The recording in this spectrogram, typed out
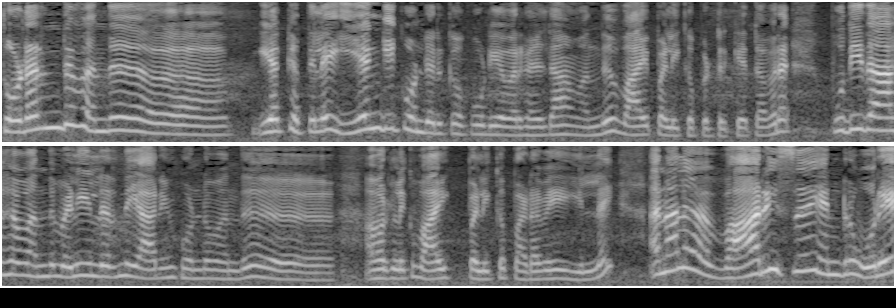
தொடர்ந்து வந்து இயக்கத்திலே இயங்கி கொண்டிருக்கக்கூடியவர்கள் தான் வந்து வாய்ப்பளிக்கப்பட்டிருக்கே தவிர புதிதாக வந்து வெளியிலிருந்து யாரையும் கொண்டு வந்து அவர்களுக்கு வாய்ப்பளிக்கப்படவே இல்லை. அதனால வாரிசு என்ற ஒரே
